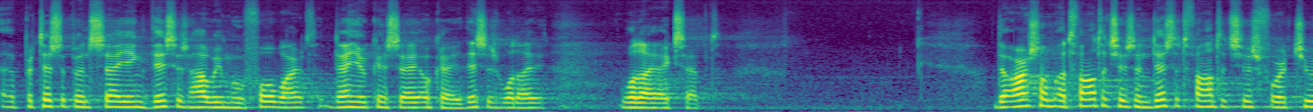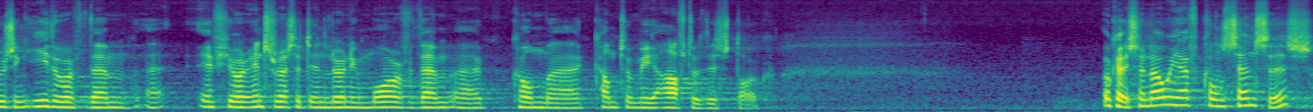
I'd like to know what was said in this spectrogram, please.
uh, participants saying, this is how we move forward, then you can say, okay, this is what I, what I accept. There are some advantages and disadvantages for choosing either of them. Uh, if you're interested in learning more of them, uh, come, uh, come to me after this talk. Okay, so now we have consensus.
